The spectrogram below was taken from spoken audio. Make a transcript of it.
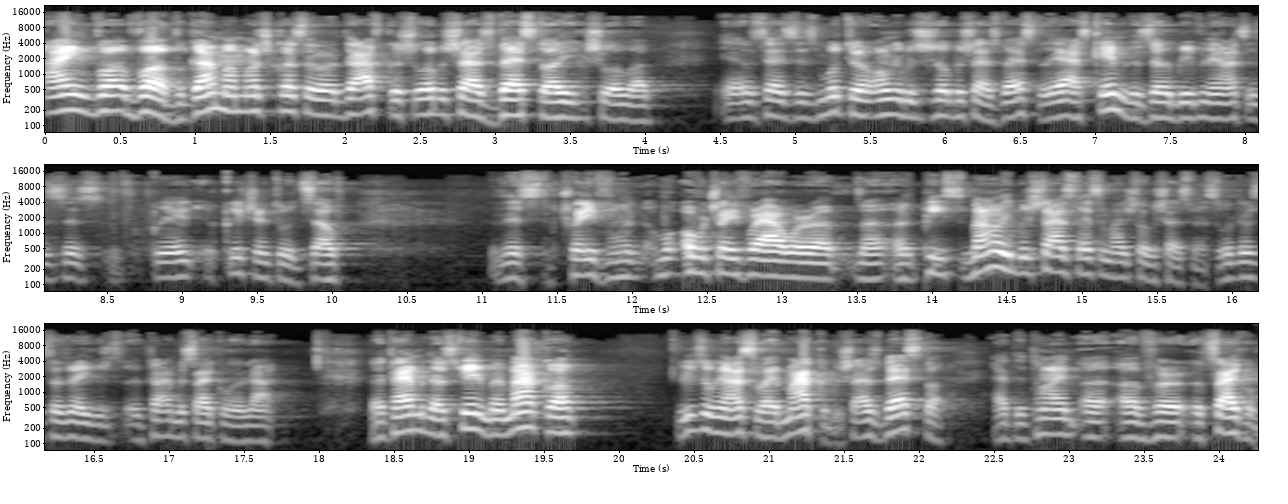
Ein vav. Kasar dafka shlo b'shas vesta yikshua alav it says his mutter only b'shul b'shas vest. They ask him the Zohar even answers says creature into itself. This 24, over 24 hour uh, uh, piece. Mali b'shas vest and b'shul b'shas vest. Whether it's a time of cycle or not. The time of the stream by Makkah, usually asked ask by Makkah b'shas vesta at the time uh, of her cycle.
